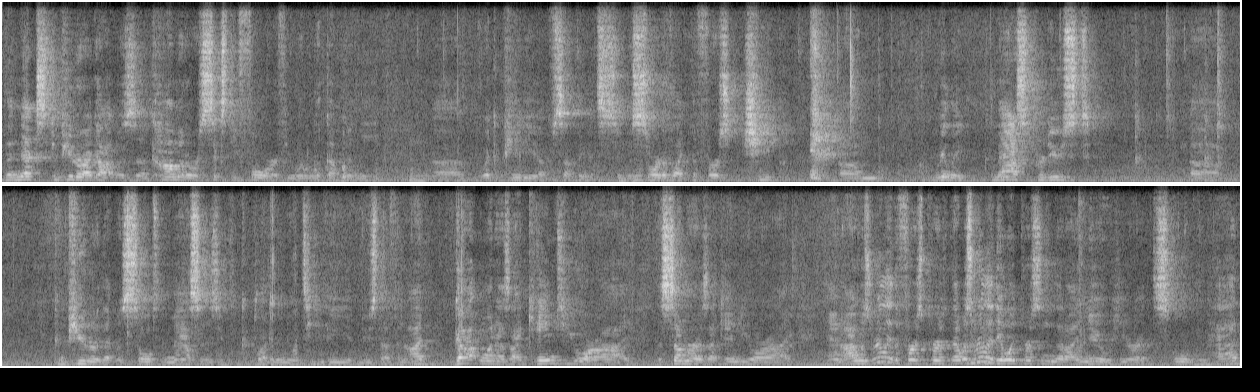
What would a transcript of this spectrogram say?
the next computer I got was a Commodore 64, if you want to look up in the uh, Wikipedia of something. It's, it was sort of like the first cheap, um, really mass-produced uh, computer that was sold to the masses. You could plug it into a TV and do stuff. And I got one as I came to URI, the summer as I came to URI. And I was really the first person, that was really the only person that I knew here at the school who had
